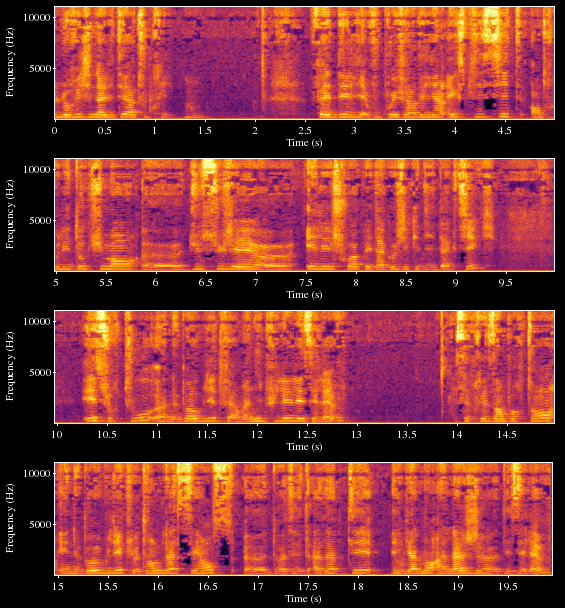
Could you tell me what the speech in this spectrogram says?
l'originalité à tout prix. Mm. Faites des vous pouvez faire des liens explicites entre les documents euh, du sujet et les choix pédagogiques et didactiques. Et surtout, ne pas oublier de faire manipuler les élèves. C'est très important. Et ne pas oublier que le temps de la séance doit être adapté mm. également à l'âge des élèves.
